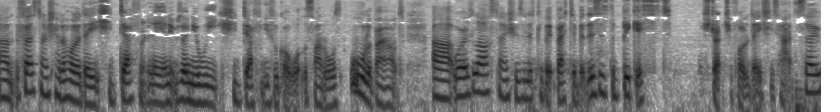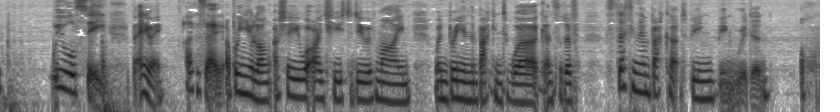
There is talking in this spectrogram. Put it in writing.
Um, the first time she had a holiday, she definitely, and it was only a week, she definitely forgot what the saddle was all about. Uh, whereas last time she was a little bit better, but this is the biggest stretch of holiday she's had, so we will see. But anyway, like I say, I'll bring you along. I'll show you what I choose to do with mine when bringing them back into work and sort of setting them back up to being being ridden. Oh,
